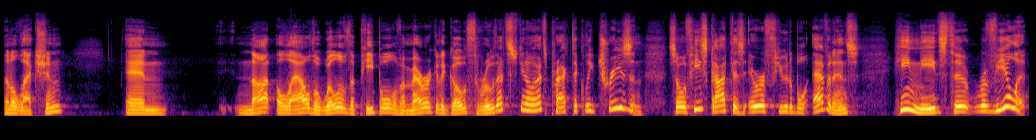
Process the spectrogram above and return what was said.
an election and not allow the will of the people of America to go through. That's, you know, that's practically treason. So if he's got this irrefutable evidence, he needs to reveal it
